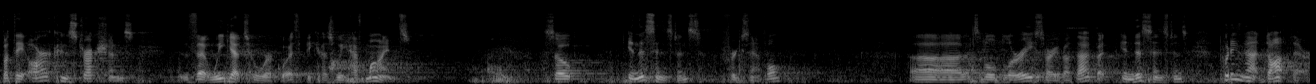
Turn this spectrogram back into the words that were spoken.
But they are constructions that we get to work with because we have minds. So in this instance, for example, uh, that's a little blurry, sorry about that, but in this instance, putting that dot there,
